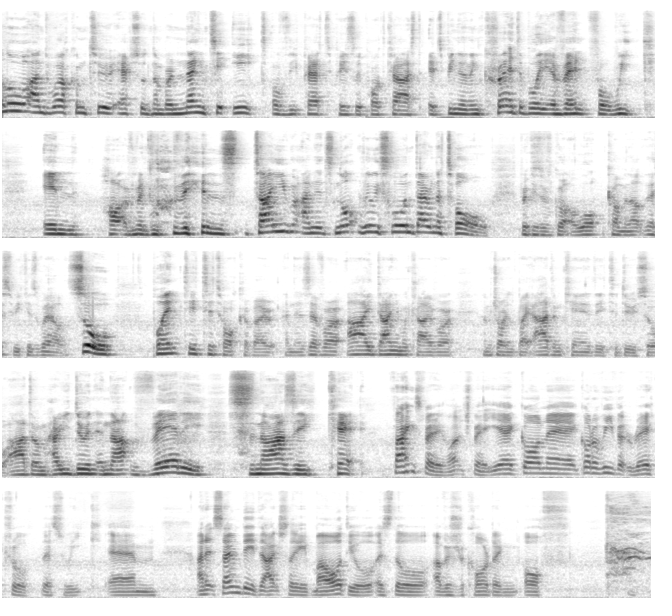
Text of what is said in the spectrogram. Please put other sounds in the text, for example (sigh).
Hello and welcome to episode number 98 of the Perth to Paisley podcast. It's been an incredibly eventful week in Heart of Midlothian's (laughs) time and it's not really slowing down at all because we've got a lot coming up this week as well. So, plenty to talk about and as ever, I, Daniel McIver, am joined by Adam Kennedy to do so. Adam, how are you doing in that very snazzy kit? Thanks very much, mate. Yeah, gone, uh, got a wee bit retro this week. Um, and it sounded actually my audio as though I was recording off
